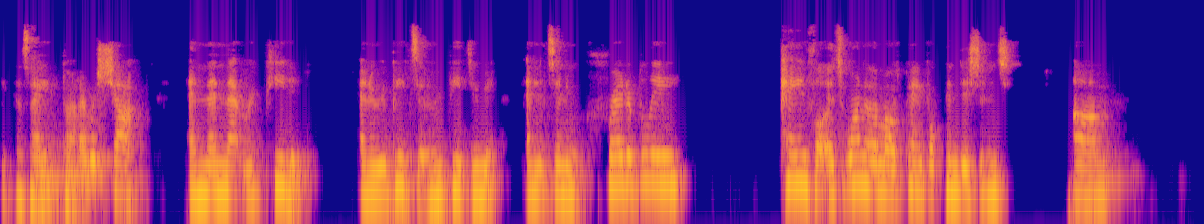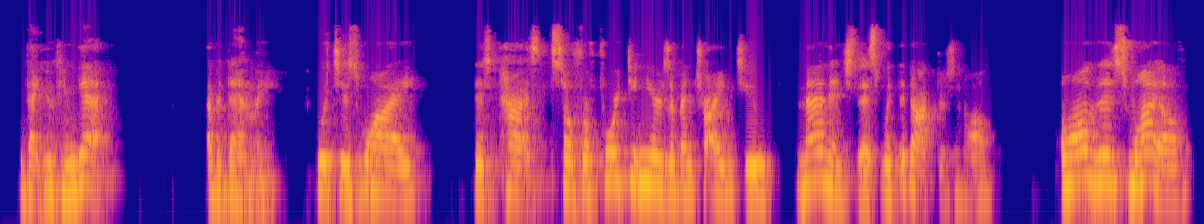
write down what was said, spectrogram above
because I thought I was shocked. And then that repeated and it repeats and repeats and, and it's an incredibly painful. It's one of the most painful conditions um, that you can get, evidently, which is why this past. So for 14 years, I've been trying to manage this with the doctors and all, all this while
